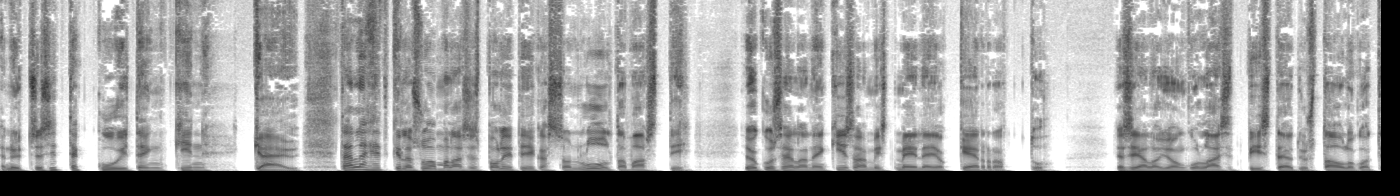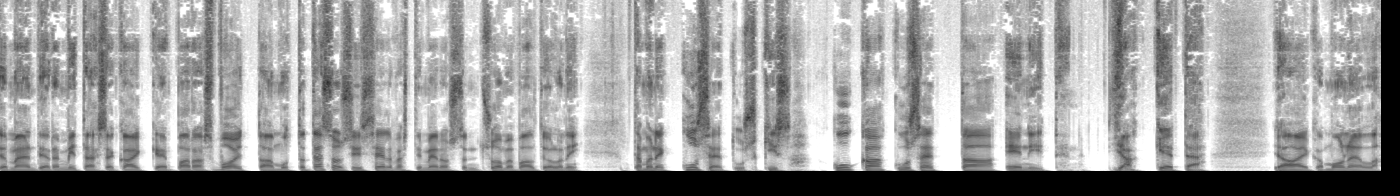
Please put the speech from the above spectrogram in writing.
Ja nyt se sitten kuitenkin käy. Tällä hetkellä suomalaisessa politiikassa on luultavasti joku sellainen kisa, mistä meille ei ole kerrottu. Ja siellä on jonkunlaiset pisteytystaulukot ja mä en tiedä mitä se kaikkein paras voittaa, mutta tässä on siis selvästi menossa nyt Suomen valtiolla niin tämmöinen kusetuskisa. Kuka kusettaa eniten ja ketä? Ja aika monella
